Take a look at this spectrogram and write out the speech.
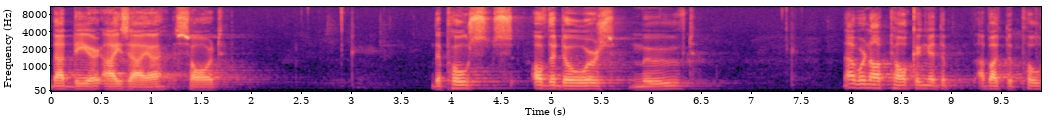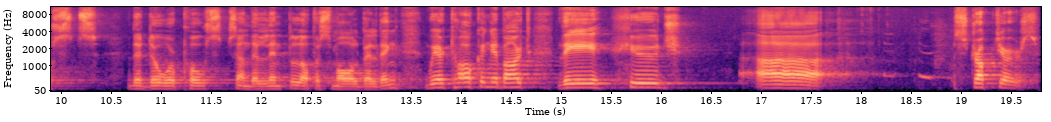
that dear Isaiah saw it? The posts of the doors moved. Now, we're not talking about the posts the door posts and the lintel of a small building. We're talking about the huge uh, structures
